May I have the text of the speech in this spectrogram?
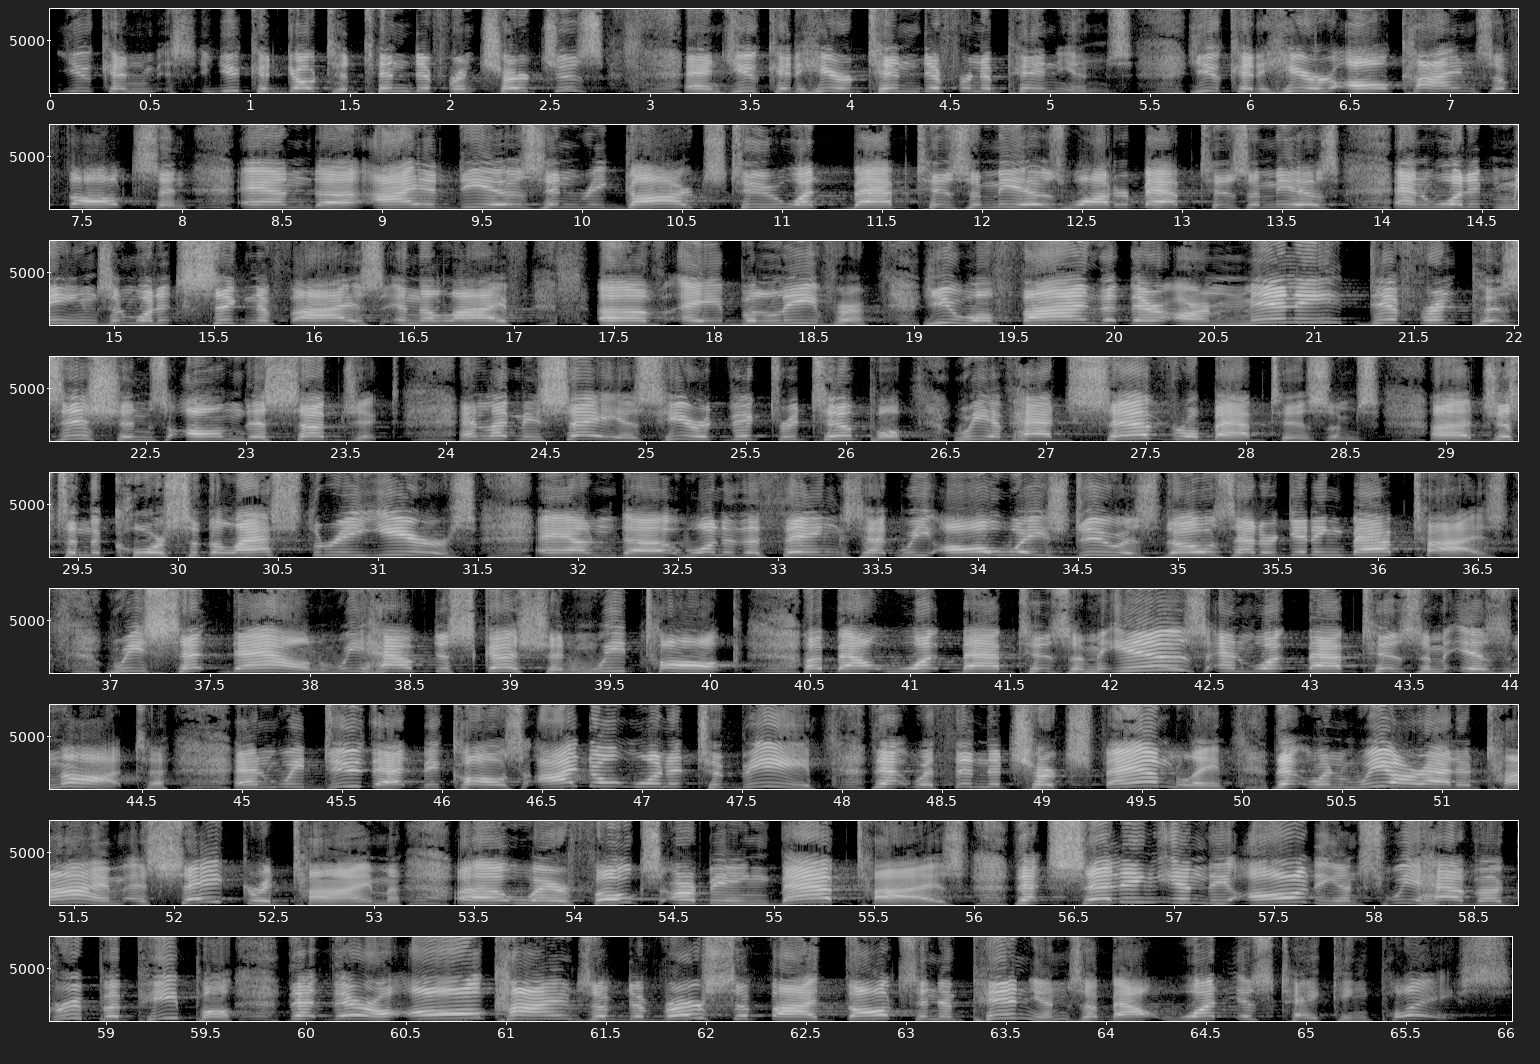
you can you could go to 10 different churches and you could hear 10 different opinions. You could hear all kinds of thoughts and and uh, ideas in regards to what baptism is water baptism is and what it means and what it signifies in the life of a believer. You will find that there are many different positions on this subject. And let me say is here at victory temple we have had several baptisms uh, just in the course course of the last three years. And uh, one of the things that we always do is those that are getting baptized, we sit down, we have discussion, we talk about what baptism is and what baptism is not. And we do that because I don't want it to be that within the church family, that when we are at a time, a sacred time, uh, where folks are being baptized, that sitting in the audience, we have a group of people that there are all kinds of diversified thoughts and opinions about what is taking place.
